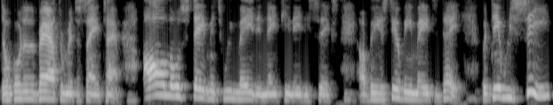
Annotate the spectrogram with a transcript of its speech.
Don't go to the bathroom at the same time. All those statements we made in 1986 are being still being made today. But then we see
